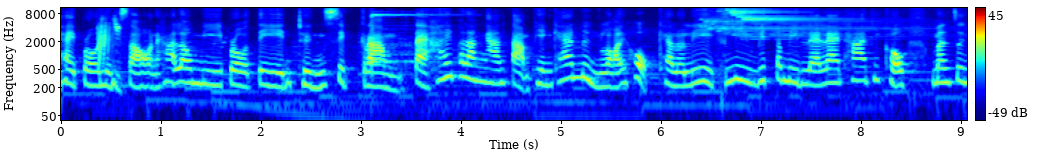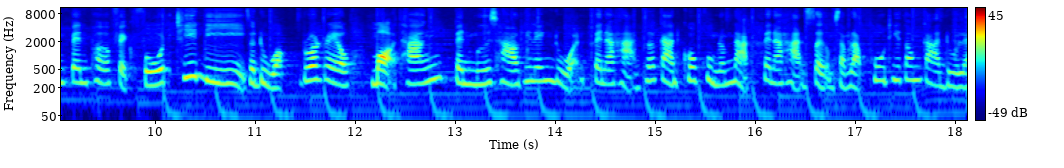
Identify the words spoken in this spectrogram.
ไฮโป1ซองนะคะเรามีโปรตีนถึง 10 กรัม แต่ให้พลังงานต่ำเพียงแค่ 106 แคลอรี่ มีวิตามินและแร่ธาตุที่ครบ มันจึงเป็น perfect food ที่ดี สะดวกรวดเร็ว เหมาะทั้งเป็นมื้อเช้าที่เร่งด่วนเป็นอาหารเพื่อการควบคุมน้ำหนัก เป็นอาหารเสริมสำหรับผู้ที่ต้องการดูแล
